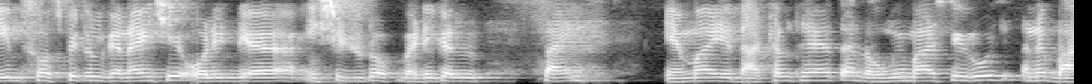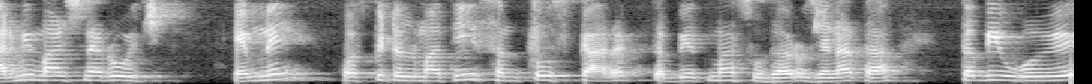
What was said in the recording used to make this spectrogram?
એઇમ્સ હોસ્પિટલ ગણાય છે, all India institute of medical science, એમાં એ દાખલ થયા હતા નવમી માર્ચની રોજ અને બારમી માર્ચના રોજ એમને હોસ્પિટલમાંથી સંતોષકારક તબિયતમાં સુધારો જણાતા તબીબોએ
